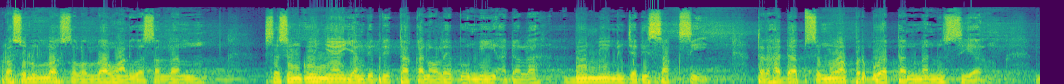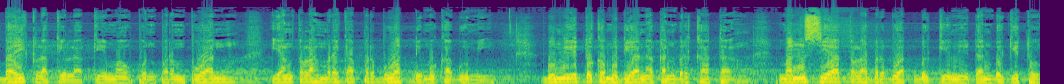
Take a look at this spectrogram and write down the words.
Rasulullah Shallallahu Alaihi Wasallam sesungguhnya yang diberitakan oleh bumi adalah bumi menjadi saksi terhadap semua perbuatan manusia baik laki-laki maupun perempuan yang telah mereka perbuat di muka bumi. Bumi itu kemudian akan berkata, manusia telah berbuat begini dan begitu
